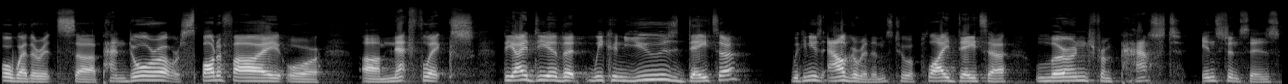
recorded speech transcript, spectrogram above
or whether it's uh, Pandora or Spotify or um, Netflix, the idea that we can use data, we can use algorithms to apply data learned from past instances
